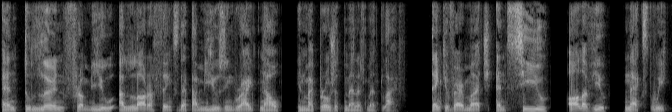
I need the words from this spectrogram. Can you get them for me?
and to learn from you a lot of things that I'm using right now in my project management life. Thank you very much and see you, all of you, next week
